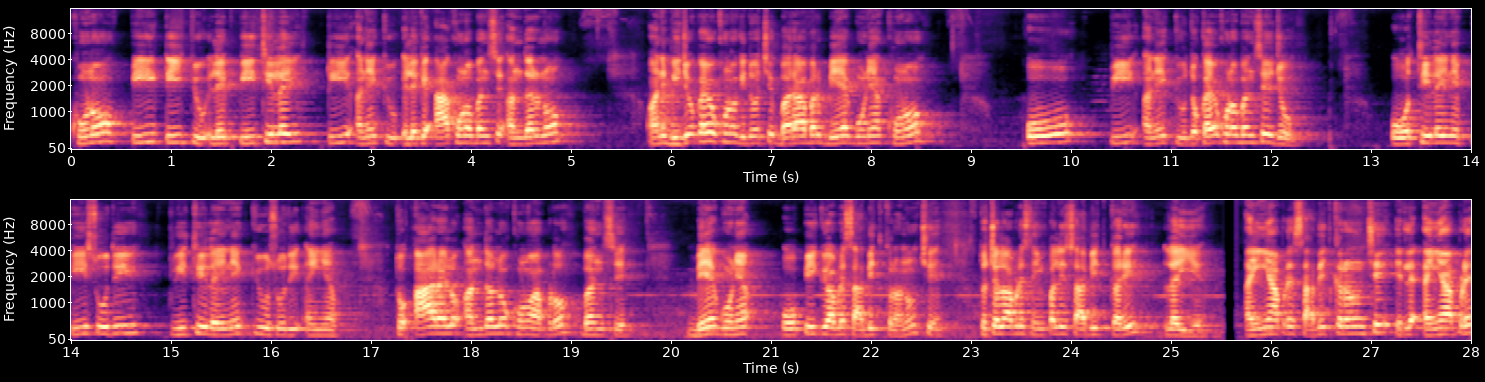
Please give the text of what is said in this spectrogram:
ખૂણો પી ટી ક્યુ એટલે પીથી લઈ ટી અને ક્યુ એટલે કે આ ખૂણો બનશે અંદરનો. અને બીજો કયો ખૂણો કીધો છે? બરાબર બે ગુણ્યા ખૂણો ઓ પી અને ક્યુ તો કયો ખૂણો બનશે? જો ઓથી લઈને પી સુધી પીથી લઈને ક્યુ સુધી અહીંયા. તો આ રહેલો અંદરનો ખૂણો આપણો બનશે. બે ગુણ્યા ઓપી ક્યુ આપણે સાબિત કરવાનું છે. તો ચલો આપણે સિમ્પલી સાબિત કરી લઈએ. અહીંયા આપણે સાબિત કરવાનું છે, એટલે અહીંયા આપણે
